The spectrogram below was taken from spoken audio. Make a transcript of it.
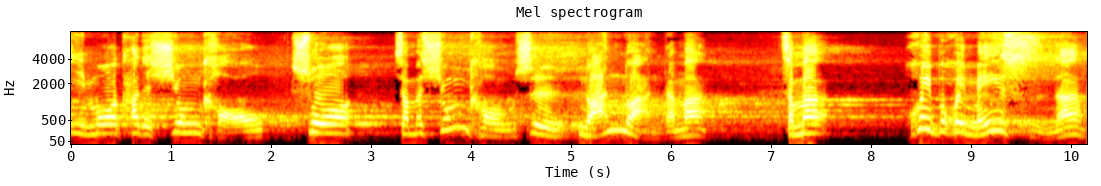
一摸他的胸口，说：“怎么胸口是暖暖的吗？怎么会不会没死呢？”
